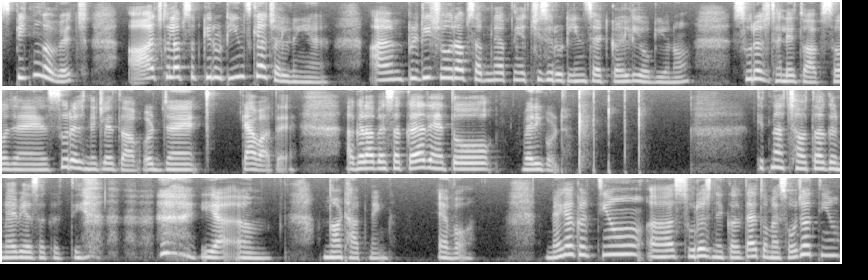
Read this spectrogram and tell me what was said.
اسپیکنگ آف وچ آج کل اب سب کی روٹینس کیا چل رہی ہیں؟ آئی ایم پریٹی شیور اب سب نے اپنی اچھی سی روٹین سیٹ کر لی ہوگی انہوں سورج ڈھلے تو آپ سو جائیں، سورج نکلے تو آپ اٹھ جائیں، کیا بات ہے؟ اگر آپ ایسا کر رہے ہیں تو ویری گڈ کتنا اچھا ہوتا اگر میں بھی ایسا کرتی۔ یا ناٹ ہیپننگ ایور میں کیا کرتی ہوں سورج نکلتا ہے تو میں سو جاتی ہوں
